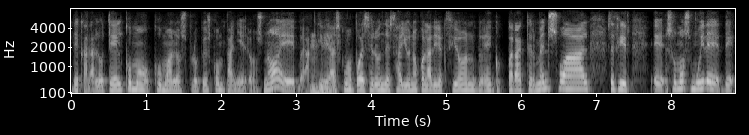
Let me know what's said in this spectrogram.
de cara al hotel como, como a los propios compañeros, ¿no? actividades como puede ser un desayuno con la dirección con carácter mensual, es decir, somos muy de,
